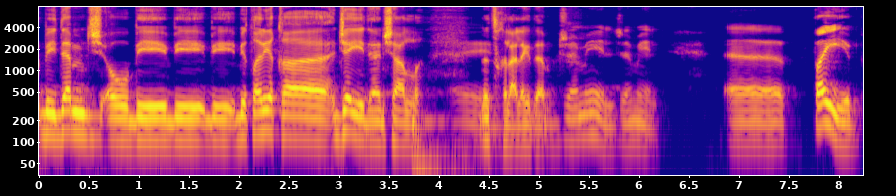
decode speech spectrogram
بدمج أو ب... ب... ب... بطريقة جيدة إن شاء الله. إيه. ندخل على قدام جميل جميل. آه طيب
